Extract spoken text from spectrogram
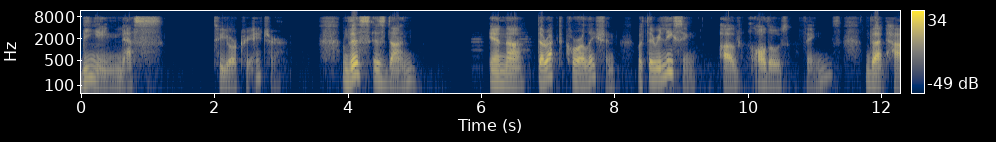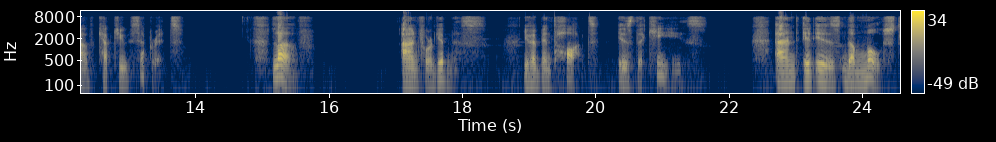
beingness to your creator. This is done in a direct correlation with the releasing of all those things that have kept you separate. Love and forgiveness, you have been taught, is the keys. And it is the most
